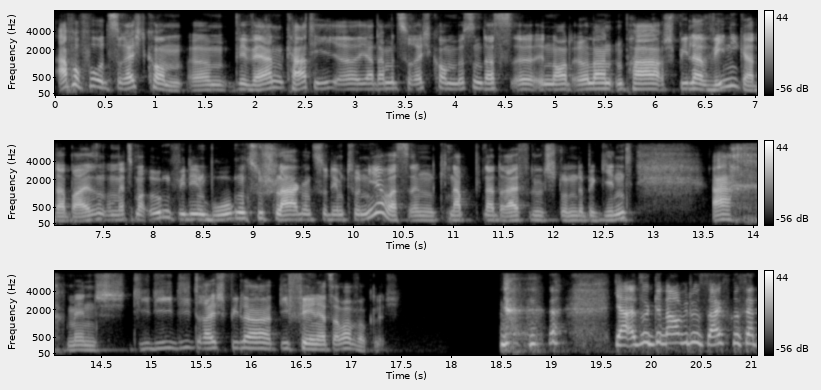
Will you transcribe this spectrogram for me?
apropos zurechtkommen, ähm, wir werden, Kati, äh, ja damit zurechtkommen müssen, dass äh, in Nordirland ein paar Spieler weniger dabei sind, um jetzt mal irgendwie den Bogen zu schlagen zu dem Turnier, was in knapp einer Dreiviertelstunde beginnt. Ach Mensch, die, die, die drei Spieler, die fehlen jetzt aber wirklich. ja, also genau wie du sagst, Christian,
